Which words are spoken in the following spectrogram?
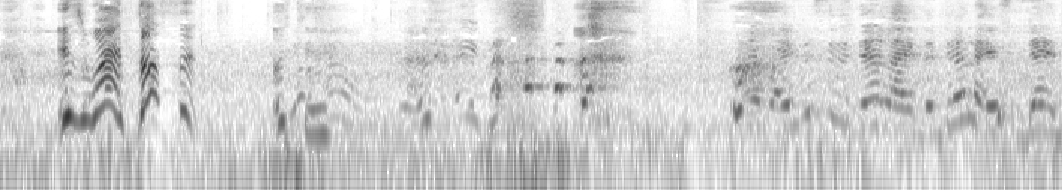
it's wet, that's. Okay. Yeah, but if you see the daylight, the daylight is dead.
